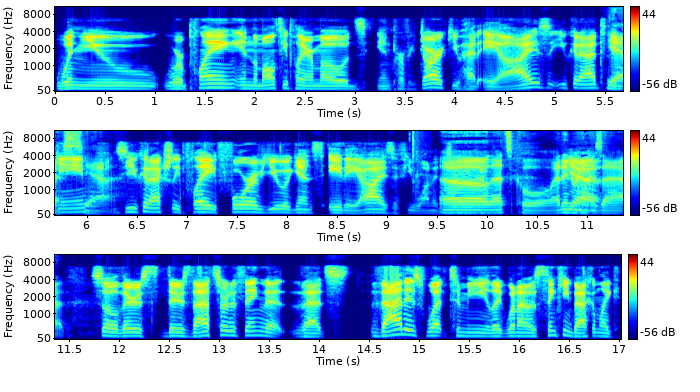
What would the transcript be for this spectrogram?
when you were playing in the multiplayer modes in perfect dark you had ais that you could add to the Yes, game yeah. so you could actually play four of you against eight ais if you wanted to Oh, that's cool. I didn't Yeah. realize that. So there's there's that sort of thing that that's that is what to me like when i was thinking back i'm like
